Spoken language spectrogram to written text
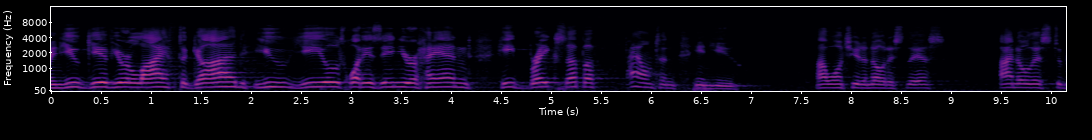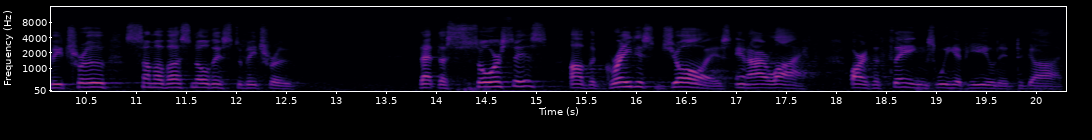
when you give your life to God, you yield what is in your hand. He breaks up a fountain in you. I want you to notice this. I know this to be true. Some of us know this to be true. That the sources of the greatest joys in our life are the things we have yielded to God.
